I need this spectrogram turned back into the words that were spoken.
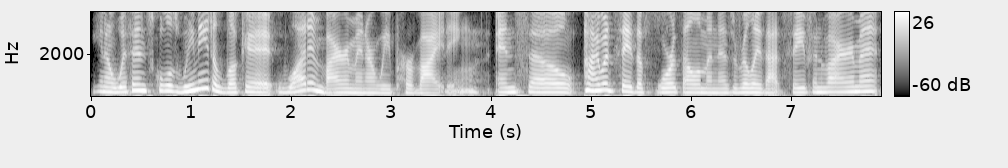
you know, within schools, we need to look at what environment are we providing. And so I would say the fourth element is really that safe environment.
